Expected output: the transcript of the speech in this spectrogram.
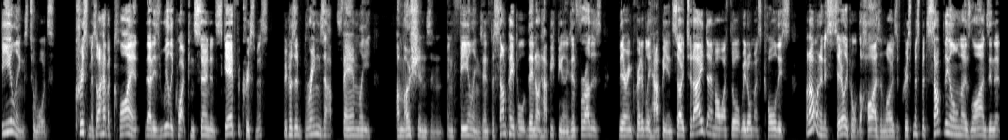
feelings towards Christmas. I have a client that is really quite concerned and scared for Christmas because it brings up family emotions and, and feelings. And for some people, they're not happy feelings. And for others, they're incredibly happy. And so today, Damo, I thought we'd almost call this, I don't want to necessarily call it the highs and lows of Christmas, but something along those lines in that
